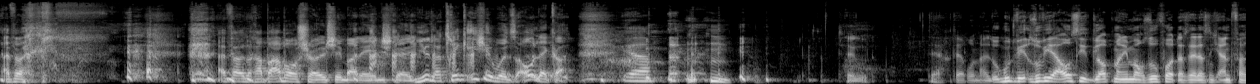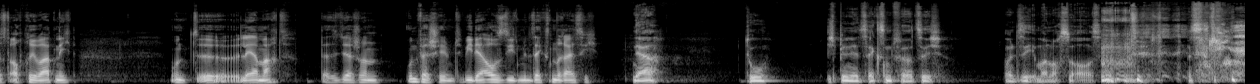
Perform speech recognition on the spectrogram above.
einfach. einfach ein Rhabarberschöllchen mal da hinstellen. Hier, da trinke ich übrigens auch lecker. Ja. Sehr gut. Der, der Ronaldo. Gut, so wie er aussieht, glaubt man ihm auch sofort, dass er das nicht anfasst, auch privat nicht. Und äh, leer macht. Das ist ja schon unverschämt, wie der aussieht mit 36. Ja, du, ich bin jetzt 46 und sehe immer noch so aus.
